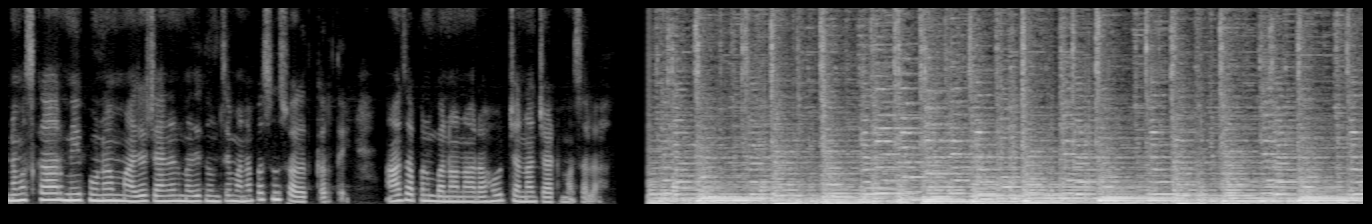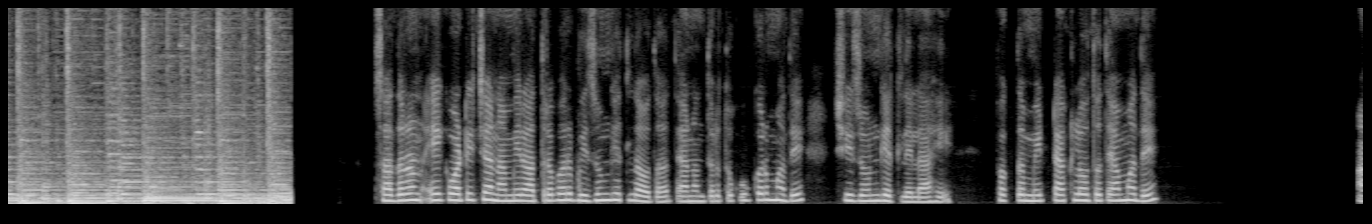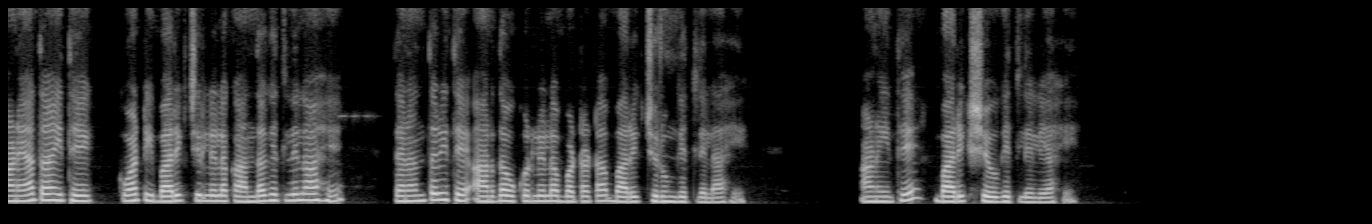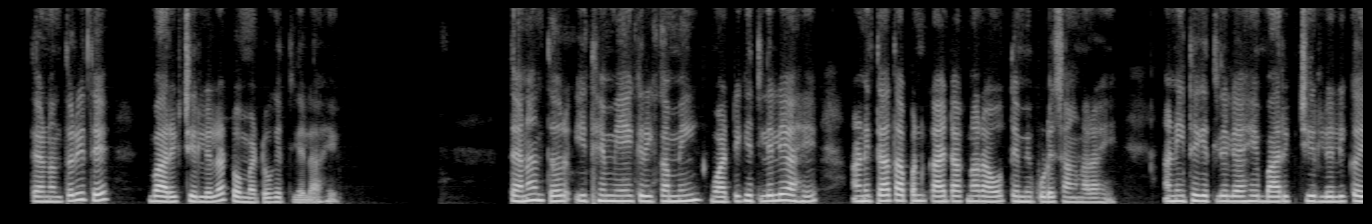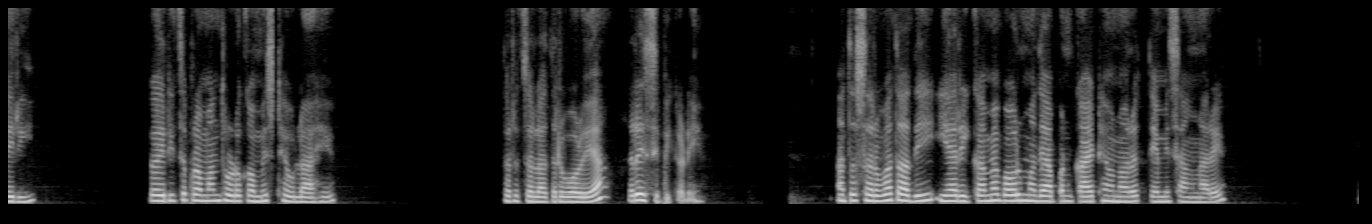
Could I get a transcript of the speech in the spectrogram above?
नमस्कार मी पूनम. माझ्या चॅनलमध्ये तुमचे मनापासून स्वागत करते. आज आपण बनवणार आहोत चना चाट मसाला. साधारण एक वाटी चना मी रात्रभर भिजून घेतला होता. त्यानंतर तो कुकरमध्ये शिजवून घेतलेला आहे. फक्त मीठ टाकलं होतं त्यामध्ये. आणि आता इथे एक वाटी बारीक चिरलेला कांदा घेतलेला आहे. त्यानंतर इथे अर्धा उकडलेला बटाटा बारीक चिरून घेतलेला आहे. आणि इथे बारीक शेव घेतलेली आहे. त्यानंतर इथे बारीक चिरलेला टोमॅटो घेतलेला आहे. त्यानंतर इथे मी एक रिकामी वाटी घेतलेली आहे आणि त्यात आपण काय टाकणार आहोत ते मी पुढे सांगणार आहे. आणि इथे घेतलेली आहे बारीक चिरलेली कैरी. कैरीचं प्रमाण थोडं कमीच ठेवलं आहे. तर चला तर वळूया रेसिपीकडे आता सर्वात आधी या रिकाम्या बाउलमध्ये आपण काय ठेवणार आहोत ते मी सांगणार आहे.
